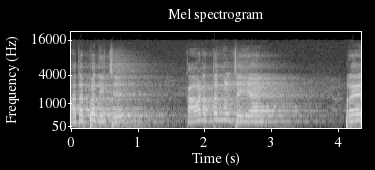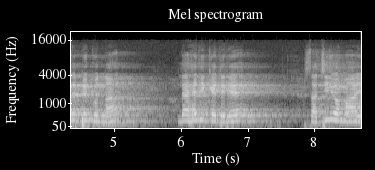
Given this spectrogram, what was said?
അതപ്പതിച്ച് കാടത്തങ്ങൾ ചെയ്യാൻ പ്രേരിപ്പിക്കുന്ന ലഹരിക്കെതിരെ സജീവമായ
